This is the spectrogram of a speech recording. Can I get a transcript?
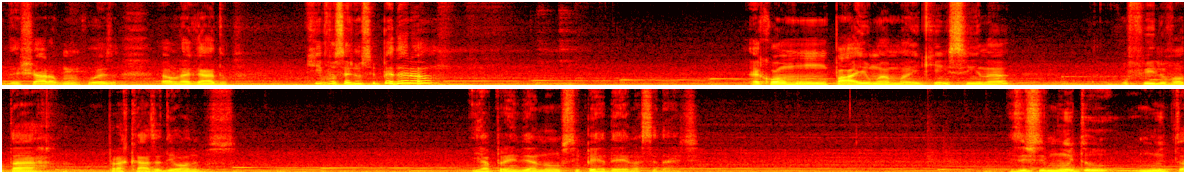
deixar alguma coisa, é um legado que vocês não se perderão. É como um pai e uma mãe que ensina o filho voltar para casa de ônibus e aprende a não se perder na cidade. Existe muito, muito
